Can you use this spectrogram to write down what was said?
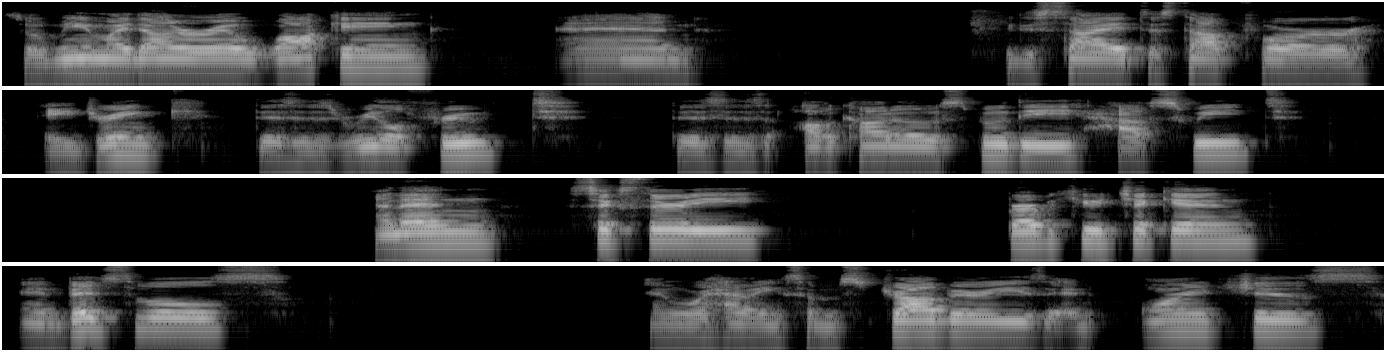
So me and my daughter are out walking and we decided to stop for a drink. This is real fruit. This is avocado smoothie, half sweet. And then 6:30 barbecue chicken and vegetables and we're having some strawberries and oranges.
